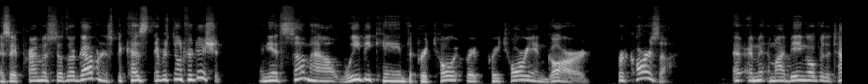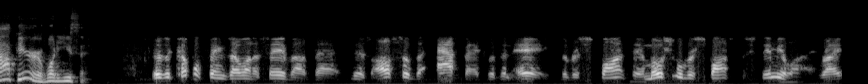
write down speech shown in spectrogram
as a premise of their governance because there was no tradition. And yet somehow we became the Praetor- Praetorian Guard for Karzai. Am, am I being over the top here, or what do you think? There's a couple things I want to say about that. There's also the affect with an A, the response, the emotional response to stimuli, right?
